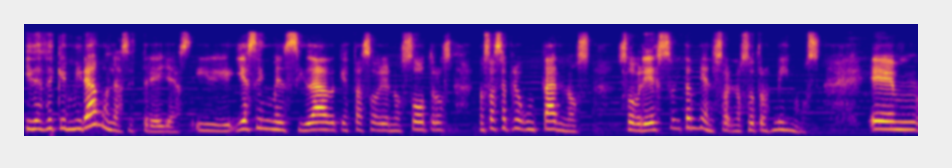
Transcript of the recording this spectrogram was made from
desde que miramos las estrellas y, y, esa inmensidad que está sobre nosotros nos hace preguntarnos sobre eso y también sobre nosotros mismos. Em,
